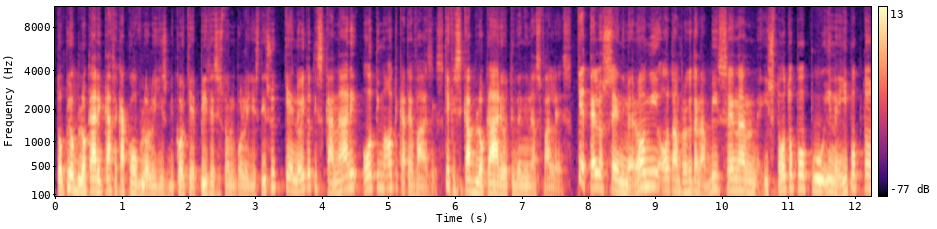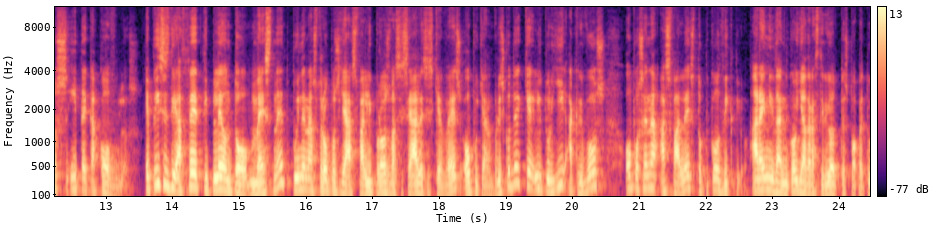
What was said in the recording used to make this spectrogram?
το οποίο μπλοκάρει κάθε κακόβουλο λογισμικό και επίθεση στον υπολογιστή σου και εννοείται ότι σκανάρει ό,τι μα ό,τι κατεβάζεις. Και φυσικά μπλοκάρει ότι δεν είναι ασφαλές. Και τέλος σε ενημερώνει όταν πρόκειται να μπει σε έναν ιστότοπο που είναι ύποπτος είτε κακόβουλος. Επίσης διαθέτει πλέον το Messnet, που είναι ένας τρόπος για ασφαλή πρόσβαση σε άλλες συσκευές όπου και αν βρίσκονται και λειτουργεί ακριβώς όπως ένα ασφαλές τοπικό δίκτυο. Άρα είναι ιδανικό για δραστηριότητες που απαιτούν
